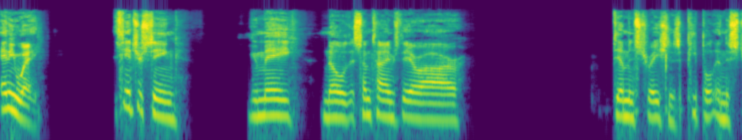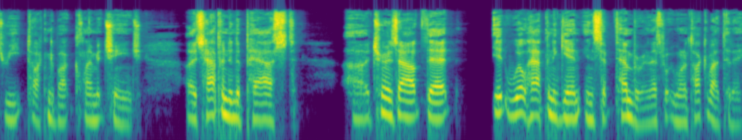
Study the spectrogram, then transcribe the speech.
Anyway, it's interesting. You may know that sometimes there are demonstrations, people in the street talking about climate change. Uh, it's happened in the past. Uh, it turns out that it will happen again in September, and that's what we want to talk about today.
